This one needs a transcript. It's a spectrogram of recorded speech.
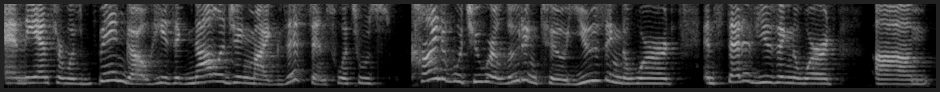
And the answer was bingo. He's acknowledging my existence, which was kind of what you were alluding to, using the word, instead of using the word, um,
